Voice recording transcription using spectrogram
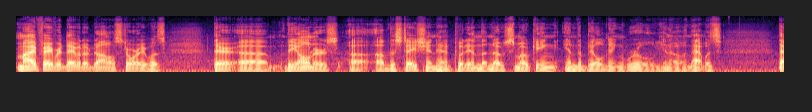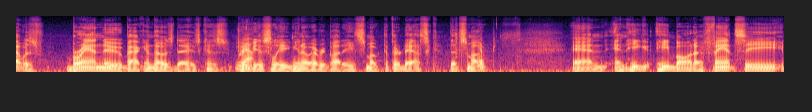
my favorite David O'Donnell story was there. Uh, the owners uh, of the station had put in the no smoking in the building rule, you know, and that was that was brand new back in those days because Yeah. previously, you know, everybody smoked at their desk that smoked. Yep. And and he he bought a fancy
